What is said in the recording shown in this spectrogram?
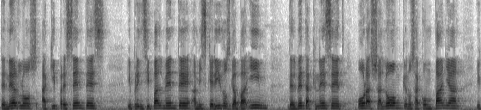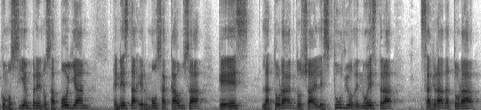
tenerlos aquí presentes y principalmente a mis queridos Gabaim del Beta Knesset, Ora Shalom, que nos acompañan y como siempre nos apoyan en esta hermosa causa que es la Torah Gdosha, el estudio de nuestra sagrada Torah.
